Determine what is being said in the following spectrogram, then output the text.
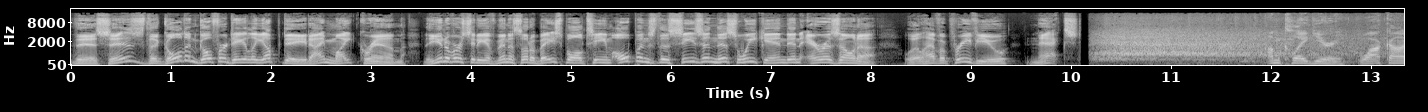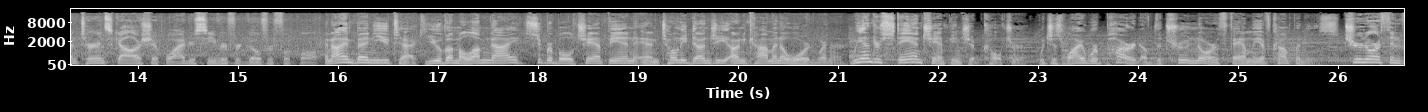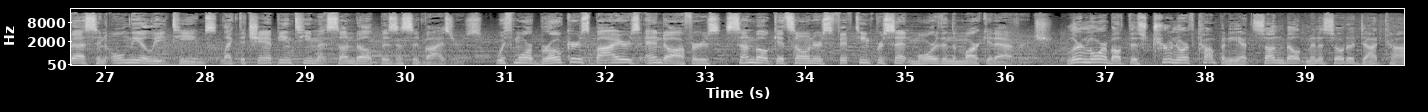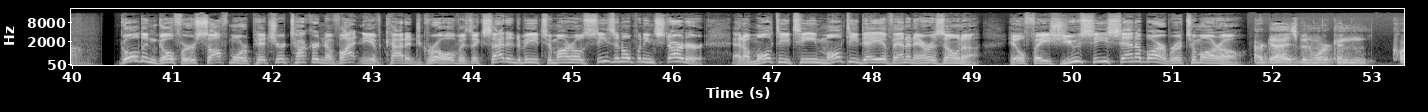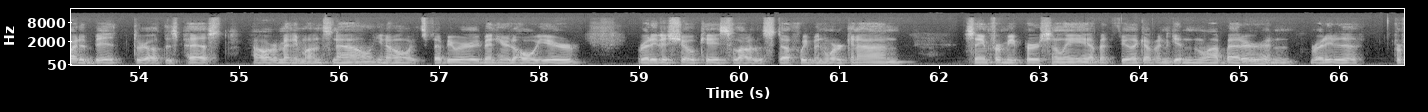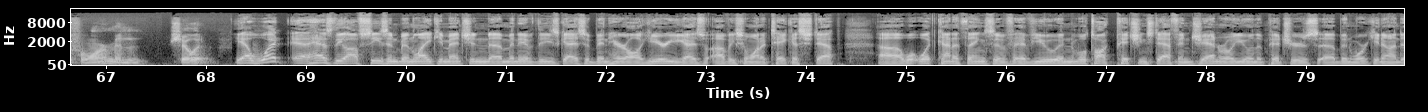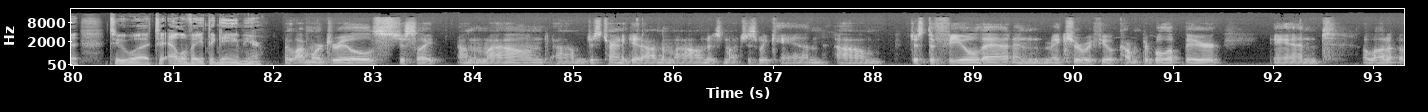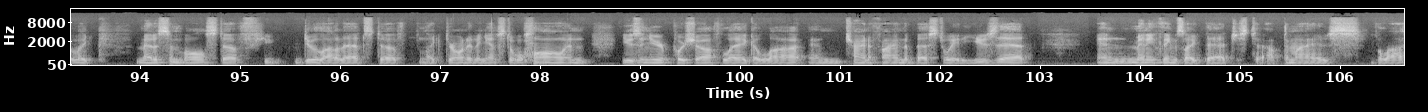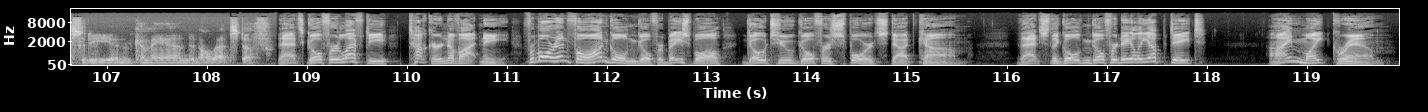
This is the Golden Gopher Daily Update. I'm Mike Grimm. The University of Minnesota baseball team opens the season this weekend in Arizona. We'll have a preview next. I'm Clay Geary, walk on turn scholarship wide receiver for Gopher football. And I'm Ben Utecht, U of M alumni, Super Bowl champion, and Tony Dungy Uncommon Award winner. We understand championship culture, which is why we're part of the True North family of companies. True North invests in only elite teams, like the champion team at Sunbelt Business Advisors. With more brokers, buyers, and offers, Sunbelt gets owners 15% more than the market average. Learn more about this True North company at sunbeltminnesota.com. Golden Gopher sophomore pitcher Tucker Novotny of Cottage Grove is excited to be tomorrow's season opening starter at a multi team, multi day event in Arizona. He'll face UC Santa Barbara tomorrow. Our guys been working quite a bit throughout this past however many months now. You know, it's February, been here the whole year, ready to showcase a lot of the stuff we've been working on. Same for me personally. I feel like I've been getting a lot better and ready to perform and show it. Yeah, what uh, has the off season been like? You mentioned uh, many of these guys have been here all year. You guys obviously want to take a step. Uh, what what kind of things have, have you and we'll talk pitching staff in general? You and the pitchers uh, been working on to to uh, to elevate the game here. A lot more drills, just like on the mound. Um, just trying to get on the mound as much as we can, um, just to feel that and make sure we feel comfortable up there. And a lot of like medicine ball stuff. You do a lot of that stuff, like throwing it against a wall and using your push off leg a lot and trying to find the best way to use that. And many things like that just to optimize velocity and command and all that stuff. That's Gopher lefty Tucker Novotny. For more info on Golden Gopher Baseball, go to gophersports.com. That's the Golden Gopher Daily Update. I'm Mike Grimm.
